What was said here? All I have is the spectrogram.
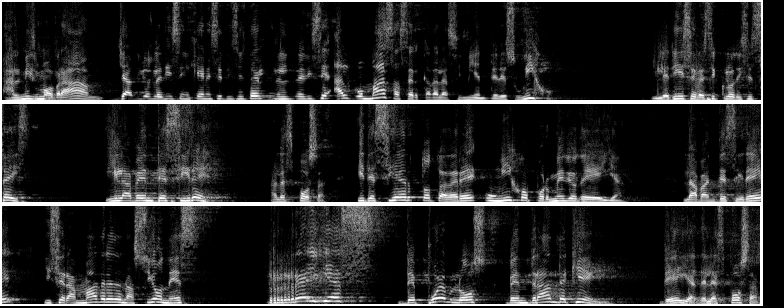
al mismo Abraham, ya Dios le dice en Génesis 17, le dice algo más acerca de la simiente, de su hijo. Y le dice, versículo 16, y la bendeciré a la esposa, y de cierto te daré un hijo por medio de ella. La bendeciré y será madre de naciones, reyes de pueblos vendrán de quién? De ella, de la esposa,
